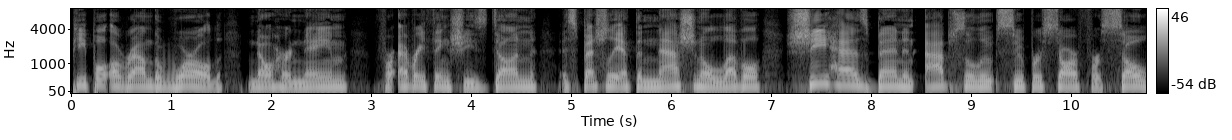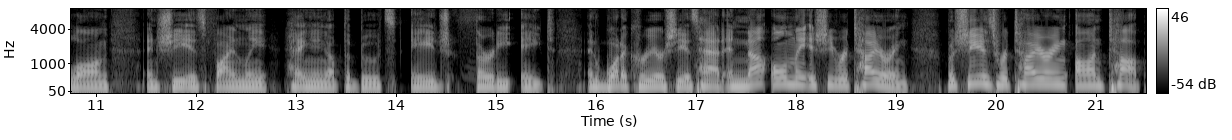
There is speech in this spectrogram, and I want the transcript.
People around the world know her name, for everything she's done, especially at the national level. She has been an absolute superstar for so long, and she is finally hanging up the boots, age 38. And what a career she has had. And not only is she retiring, but she is retiring on top.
